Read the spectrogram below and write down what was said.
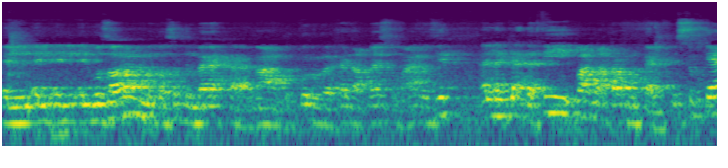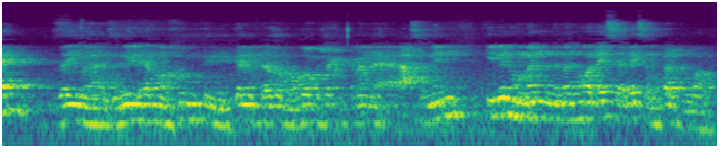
ال- ال- ال- الوزارة لما تواصلت امبارح مع الدكتور خالد عباس ومعاه الوزير قال لك لا ده في بعض الاعتراف مختلفه، السكان زي ما زميلي ايهاب منصور ممكن يتكلم في هذا الموضوع بشكل كمان أحسن مني، في منهم من من هو ليس ليس مخالف بالمرة،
